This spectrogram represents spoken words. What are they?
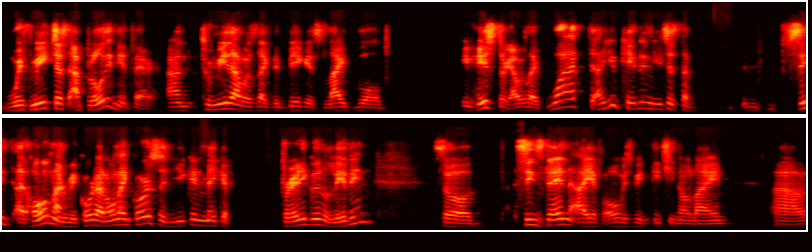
with me just uploading it there. And to me, that was like the biggest light bulb in history. I was like, what? Are you kidding? You just uh, sit at home and record an online course and you can make a pretty good living. So since then, I have always been teaching online uh,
